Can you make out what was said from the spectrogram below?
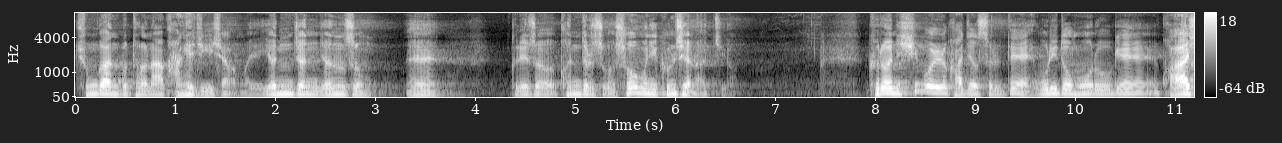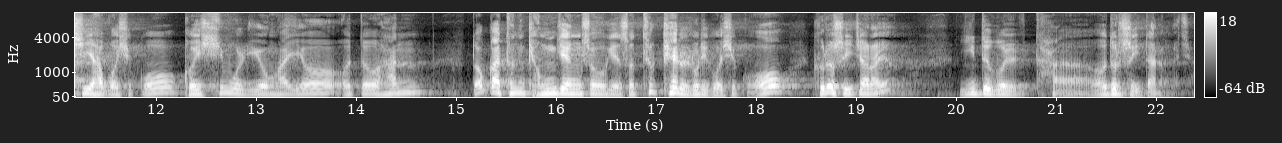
중간부터나 강해지기 시작한 거예요. 연전, 연승. 예. 그래서 건들 수가, 소문이 금세 났지요. 그런 힘을 가졌을 때 우리도 모르게 과시하고 싶고 그 힘을 이용하여 어떠한 똑같은 경쟁 속에서 특혜를 누리고 싶고 그럴 수 있잖아요. 이득을 얻을 수 있다는 거죠.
